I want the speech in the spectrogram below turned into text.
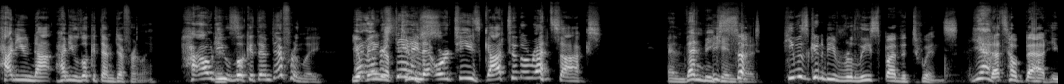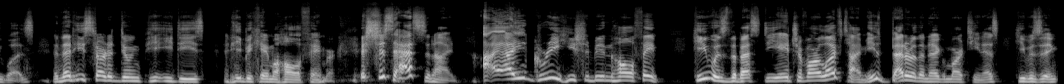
How do you not how do you look at them differently? How do you look at them differently? You're and understanding obtuse. that Ortiz got to the Red Sox and then He became sucked. good. he was going to be released by the Twins. Yeah. That's how bad he was. And then he started doing PEDs and he became a Hall of Famer. It's just asinine. I, I agree he should be in the Hall of Fame. He was the best DH of our lifetime. He's better than Edgar Martinez. He was in-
